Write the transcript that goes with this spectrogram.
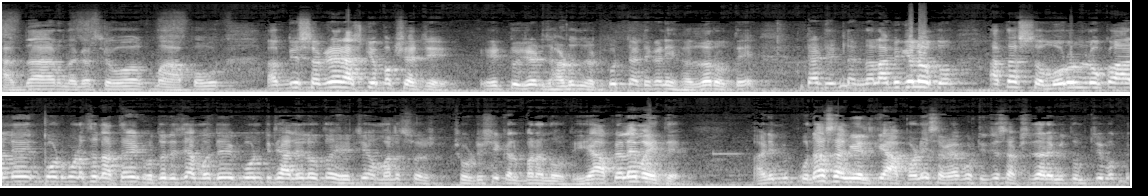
खासदार नगरसेवक महापौर अगदी सगळे राजकीय पक्षाचे ए टू झेड झाडून झटकून त्या ठिकाणी हजर होते. त्या ठिकाणी लग्नाला आम्ही गेलो होतो. आता समोरून लोक आले कोण कोणाचं नातेवाईक होतं त्याच्यामध्ये कोण तिथे आलेलं होतं ह्याची आम्हाला छोटीशी कल्पना नव्हती. हे आपल्यालाही माहिती आहे. आणि मी पुन्हा सांगेल की आपण सगळ्या गोष्टीचे साक्षीदार आहे. मी तुमची मग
